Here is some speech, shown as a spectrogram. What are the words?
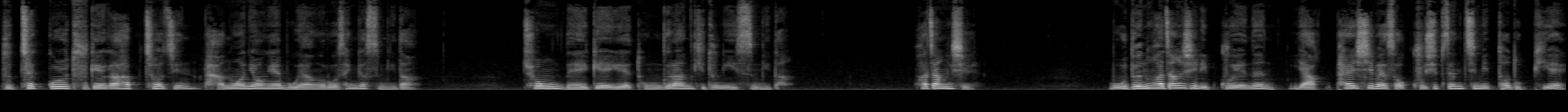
부채꼴 두 개가 합쳐진 반원형의 모양으로 생겼습니다. 총 4개의 동그란 기둥이 있습니다. 화장실. 모든 화장실 입구에는 약 80에서 90cm 높이의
